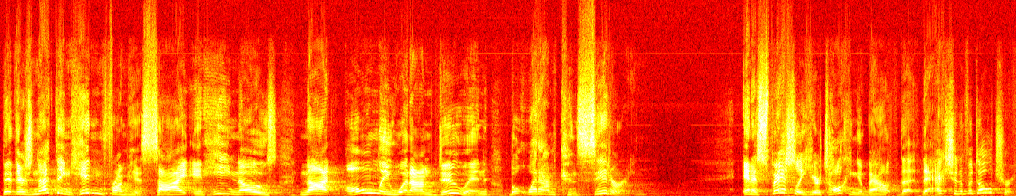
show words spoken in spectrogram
That there's nothing hidden from his sight, and he knows not only what I'm doing, but what I'm considering. And especially here, talking about the, the action of adultery.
